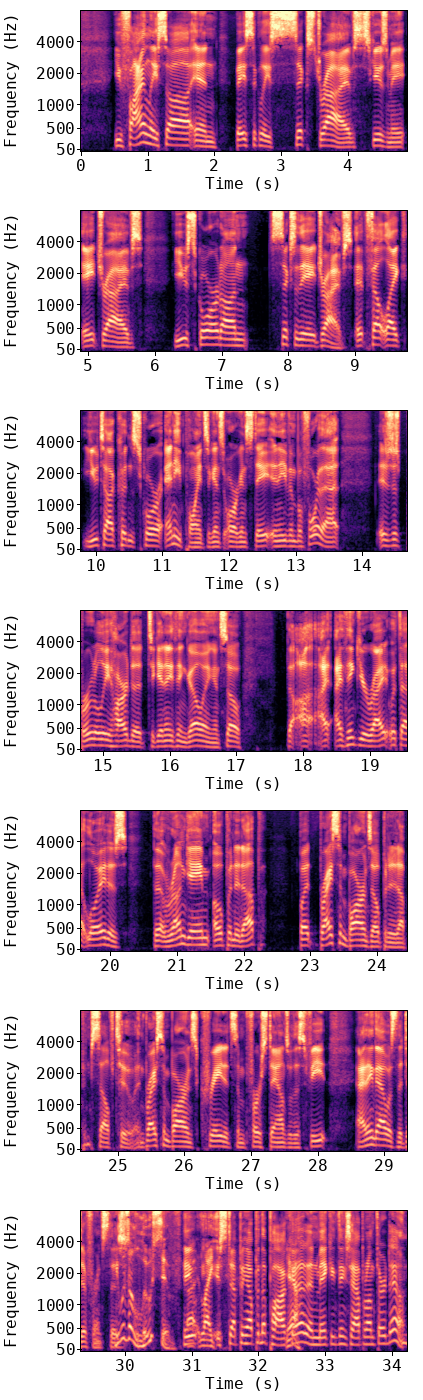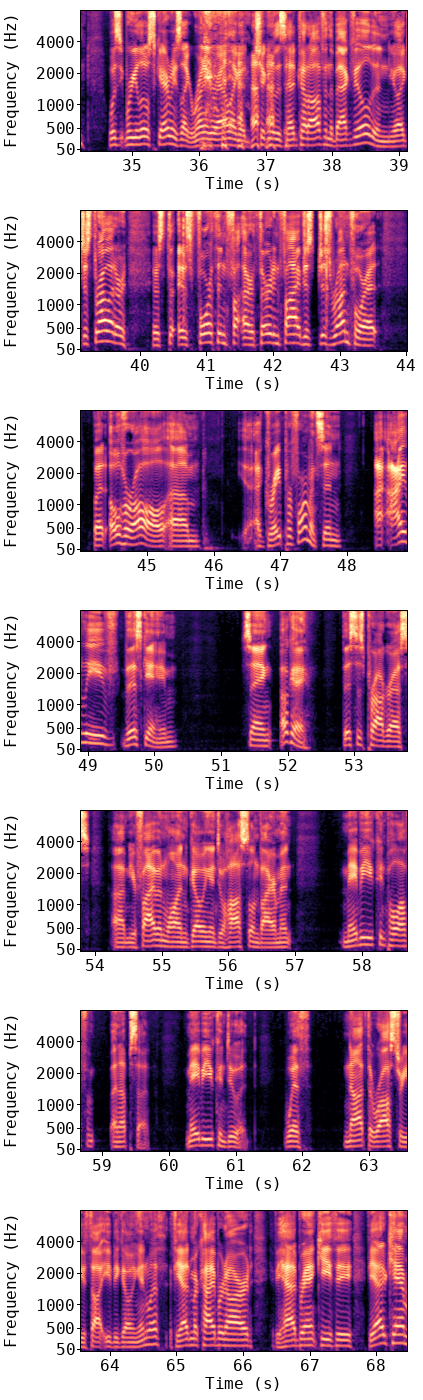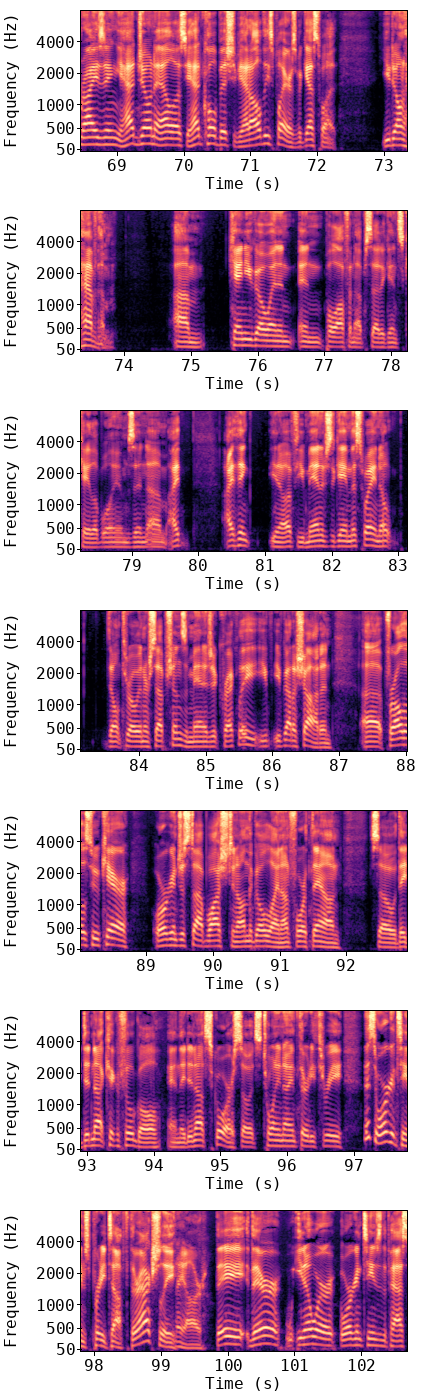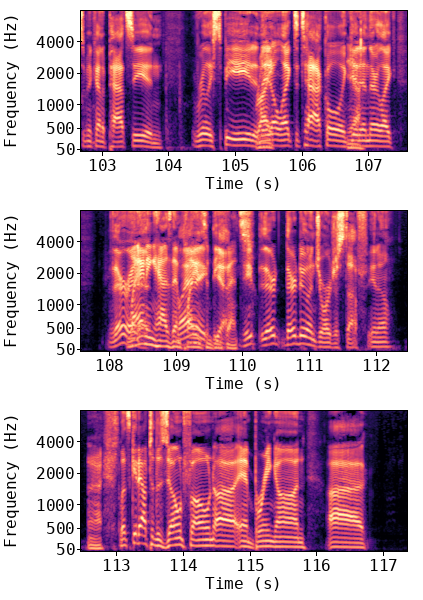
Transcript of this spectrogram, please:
you finally saw in basically six drives, excuse me, eight drives you scored on six of the eight drives. It felt like Utah couldn't score any points against Oregon State. And even before that, it was just brutally hard to, to get anything going. And so the I, I think you're right with that, Lloyd, is the run game opened it up, but Bryson Barnes opened it up himself too. And Bryson Barnes created some first downs with his feet. I think that was the difference. This, he was elusive. He uh, like stepping up in the pocket yeah. and making things happen on third down was were you a little scared when he's like running around like a chicken with his head cut off in the backfield, and you're like, just throw it, or it was th- it was fourth and fi- or third and five, just just run for it. But overall, um, a great performance, and I, I leave this game saying, okay, this is progress. Um, you're five and one going into a hostile environment. Maybe you can pull off an upset. Maybe you can do it with not the roster you thought you'd be going in with. If you had Micah Bernard, if you had Brant Kuithe, if you had Cam Rising, you had Jonah Elliss, you had Cole Bishop, you had all these players, but guess what? You don't have them. Um, can you go in and, and pull off an upset against Caleb Williams? And um, I, I think you know if you manage the game this way, no, don't throw interceptions and manage it correctly, you've you've got a shot. And uh, for all those who care, Oregon just stopped Washington on the goal line on fourth down. So they did not kick a field goal and they did not score. So it's 29-33. This Oregon team's pretty tough. They're actually They are. they they're you know where Oregon teams in the past have been kind of patsy and really speed and Right. they don't like to tackle and get in there like they're. Lanning has them playing some yeah, defense. he- they're they're doing Georgia stuff, you know. All right. Let's get out to the zone phone uh, and bring on uh,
